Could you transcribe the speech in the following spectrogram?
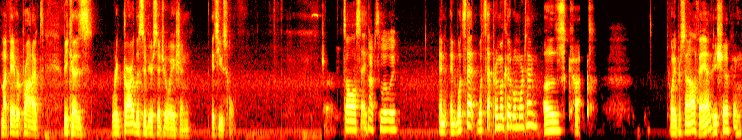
My favorite product because regardless of your situation, it's useful. Sure. That's all I'll say. Absolutely. And and what's that? What's that promo code one more time? BuzzCut. Twenty percent off and free shipping.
